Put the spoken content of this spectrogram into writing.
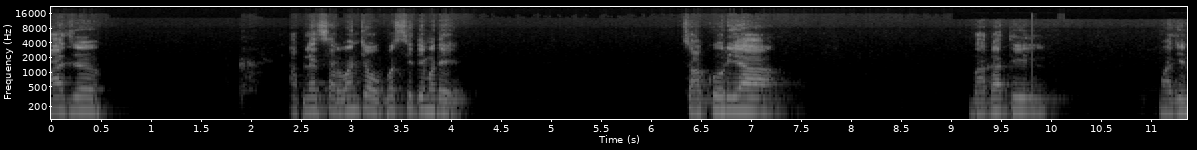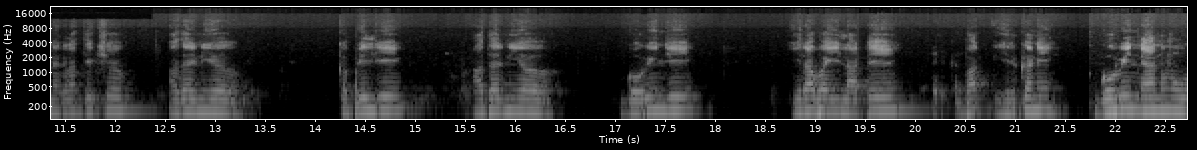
आज आपल्या सर्वांच्या उपस्थितीमध्ये चाकूर या भागातील माजी नगराध्यक्ष आदरणीय कपिलजी आदरणीय गोविंदजी हिराबाई लाटे हिरकणे. गोविंद ज्ञानू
